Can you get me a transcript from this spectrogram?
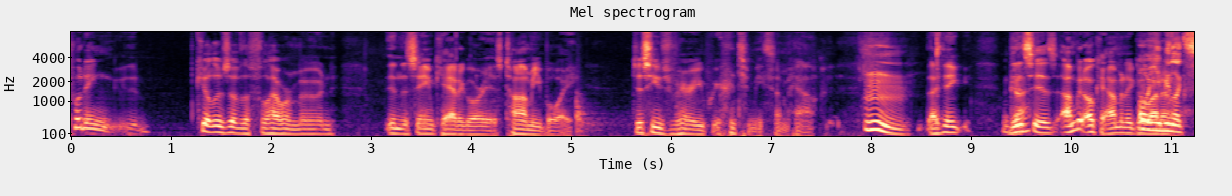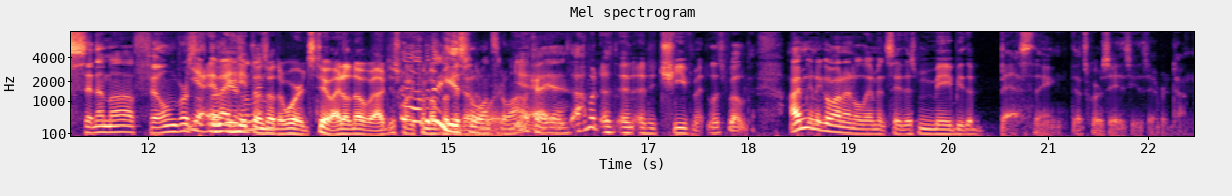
putting Killers of the Flower Moon in the same category as Tommy Boy just seems very weird to me somehow. I think this is. I'm gonna okay. I'm gonna go. Oh, you mean a- like cinema, film versus? yeah, and I hate those other words too. I don't know. I just want Yeah, to come up with useful once in a word. while. Okay, yeah. How about a, an, an achievement? Let's. Well, I'm going to go on on a limb and say this may be the best thing that Scorsese has ever done.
